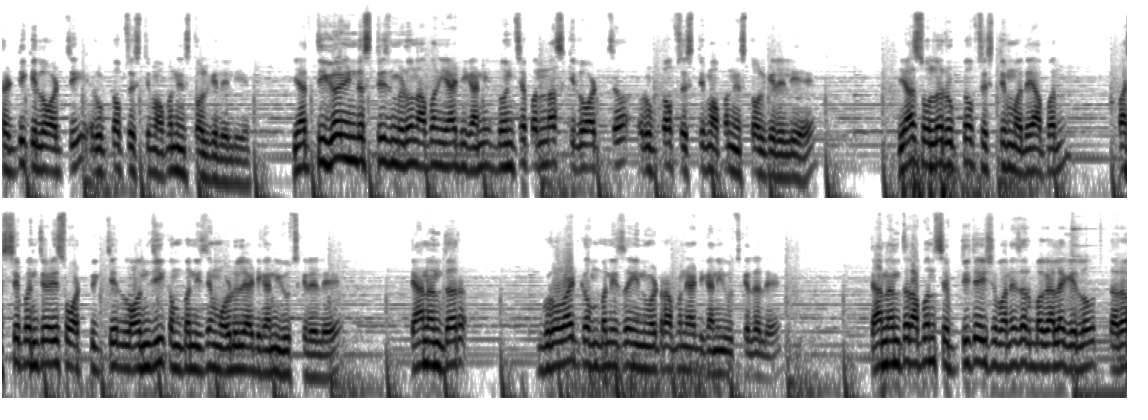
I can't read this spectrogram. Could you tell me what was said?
thirty kilo rooftop rooftop system आपण इन्स्टॉल केलेली आहे. या तिघं इंडस्ट्रीज मिळून आपण या ठिकाणी दोनशे पन्नास किलो रूपटॉप रुपटॉप सिस्टीम आपण इन्स्टॉल केलेली आहे. या सोलर रुपटॉप सिस्टीममध्ये आपण पाचशे पंचेचाळीस वॉट पिकचे लॉन्जी कंपनीचे मॉड्यूल या ठिकाणी यूज केलेले आहे. त्यानंतर ग्रोवाईट कंपनीचं इन्व्हर्टर आपण या ठिकाणी यूज केलेलं आहे. त्यानंतर आपण सेफ्टीच्या हिशोबाने जर बघायला गेलो तर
